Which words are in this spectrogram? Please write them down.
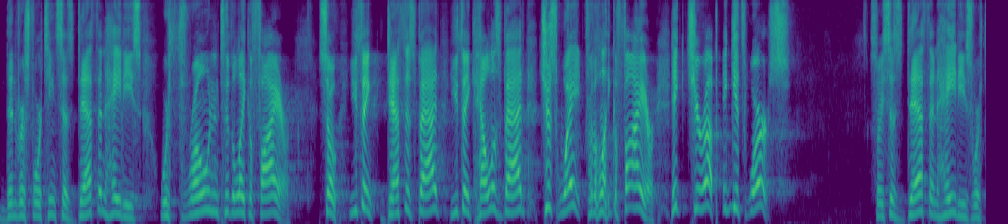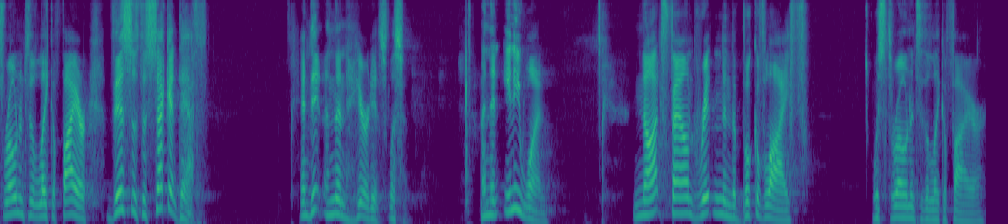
Then verse 14 says, Death and Hades were thrown into the lake of fire. So you think death is bad? You think hell is bad? Just wait for the lake of fire. Hey, cheer up, it gets worse. So he says, Death and Hades were thrown into the lake of fire. This is the second death. And then, and then here it is listen. And then anyone not found written in the book of life was thrown into the lake of fire.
